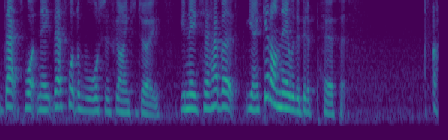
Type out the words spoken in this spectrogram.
that's what need, that's what the water is going to do. You need to have a, you know, get on there with a bit of purpose. Ugh.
